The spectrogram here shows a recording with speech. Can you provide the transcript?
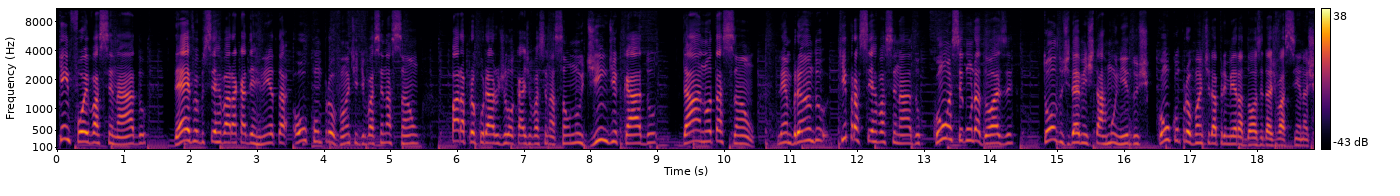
Quem foi vacinado deve observar a caderneta ou comprovante de vacinação para procurar os locais de vacinação no dia indicado da anotação. Lembrando que para ser vacinado com a segunda dose, todos devem estar munidos com o comprovante da primeira dose das vacinas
